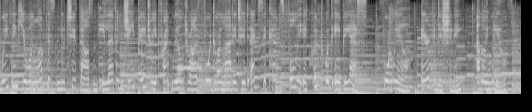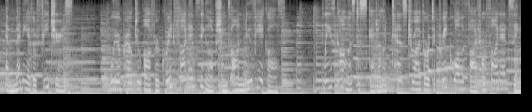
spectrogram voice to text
We think you will love this new 2011 Jeep Patriot front-wheel drive 4-door Latitude X. It comes fully equipped with ABS, 4-wheel, air conditioning, alloy wheels, and many other features. We are proud to offer great financing options on new vehicles. Please call us to schedule a test drive or to pre-qualify for financing.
